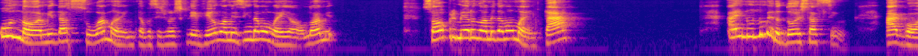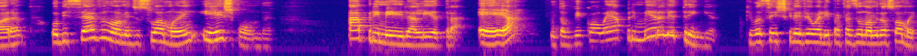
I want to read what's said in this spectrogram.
o nome da sua mãe. Então, vocês vão escrever o nomezinho da mamãe, ó. O nome. Só o primeiro nome da mamãe, tá? Aí no número 2 tá assim. Agora, Observe o nome de sua mãe e responda. A primeira letra é, então vê qual é a primeira letrinha que você escreveu ali para fazer o nome da sua mãe.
